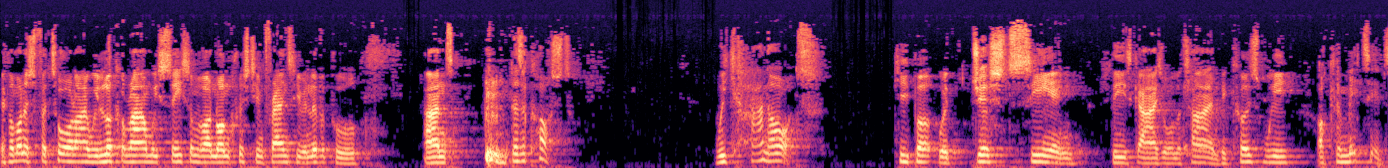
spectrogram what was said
if I'm honest, for Tor and I, we look around, we see some of our non Christian friends here in Liverpool, and there's a cost. We cannot keep up with just seeing these guys all the time because we are committed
